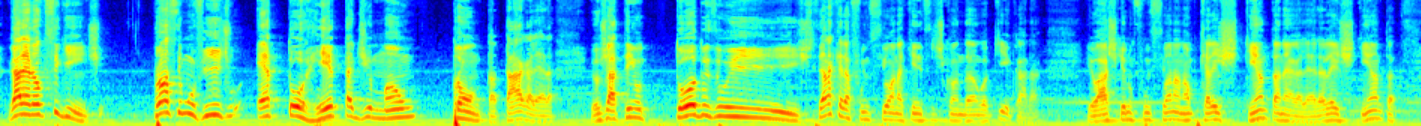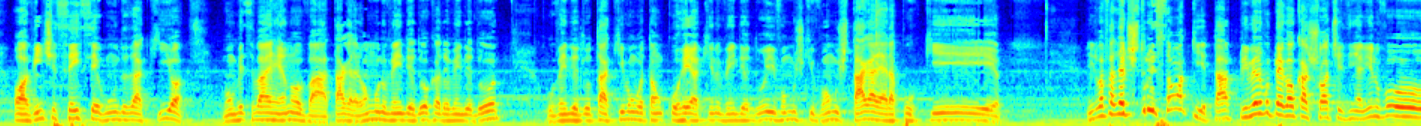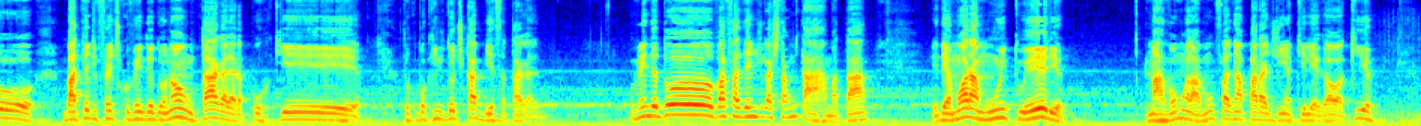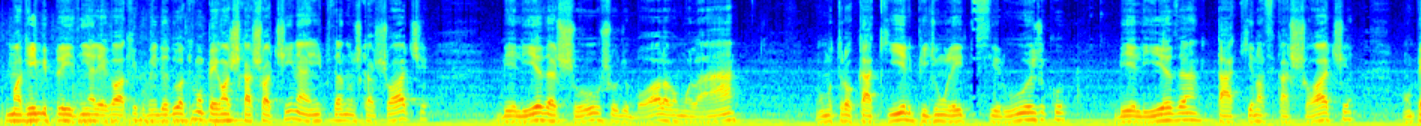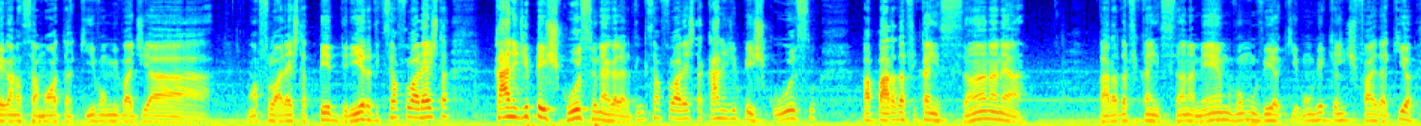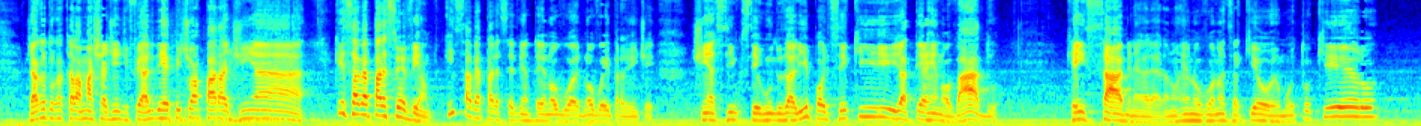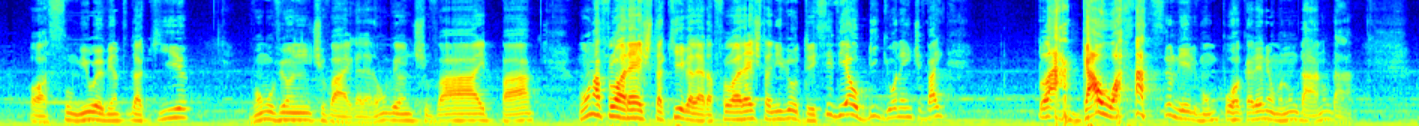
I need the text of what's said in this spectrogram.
Galera, é o seguinte. Próximo vídeo é torreta de mão pronta, tá, galera? Eu já tenho todos os... Será que ela funciona aqui nesse escandango aqui, cara? Eu acho que não funciona não, porque ela esquenta, né, galera? Ela esquenta. Ó, 26 segundos aqui, ó. Vamos ver se vai renovar, tá, galera? Vamos no vendedor, cadê o vendedor? O vendedor tá aqui, vamos botar um correio aqui no vendedor e vamos que vamos, tá, galera? Porque... A gente vai fazer a destruição aqui, tá? Primeiro eu vou pegar o caixotezinho ali, não vou bater de frente com o vendedor não, tá, galera? Porque... Tô com um pouquinho de dor de cabeça, tá, galera? O vendedor vai fazer a gente gastar muita arma, tá? E demora muito ele mas vamos lá, vamos fazer uma paradinha aqui legal aqui. Uma gameplayzinha legal aqui com o vendedor aqui. Vamos pegar uns caixotinhos, né? A gente precisa de uns caixotes. Beleza, show, show de bola, vamos lá. Vamos trocar aqui, ele pediu um leite cirúrgico. Beleza, tá aqui nosso caixote. Vamos pegar nossa moto aqui, vamos invadir a... Uma floresta pedreira. Tem que ser uma floresta carne de pescoço, né, galera? Tem que ser uma floresta carne de pescoço. Pra parada ficar insana, né? Parada ficar insana mesmo. Vamos ver aqui. Vamos ver o que a gente faz aqui, ó. Já que eu tô com aquela machadinha de ferro ali, de repente uma paradinha... Quem sabe aparecer o evento? Quem sabe aparecer o evento aí novo, novo aí pra gente aí? Tinha 5 segundos ali, pode ser que já tenha renovado. Quem sabe, né, galera? Não renovou não. Isso aqui é o motoqueiro. Ó, sumiu o evento daqui. Vamos ver onde a gente vai, galera. Vamos ver onde a gente vai, pá. Vamos na floresta aqui, galera. Floresta nível 3. Se vier o Big One, a gente vai largar o aço nele. Vamos, porra, cadê nenhuma? Não dá, não dá.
